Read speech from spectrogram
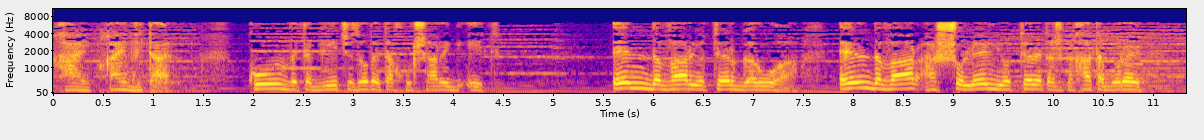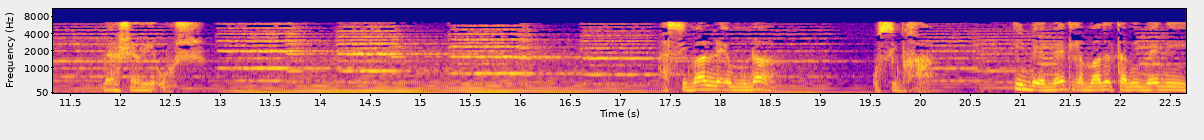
חיים, חיים ויטל, קום ותגיד שזאת הייתה חולשה רגעית. אין דבר יותר גרוע, אין דבר השולל יותר את השגחת הבורא מאשר ייאוש. הסימן לאמונה הוא שמחה. אם באמת למדת ממני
